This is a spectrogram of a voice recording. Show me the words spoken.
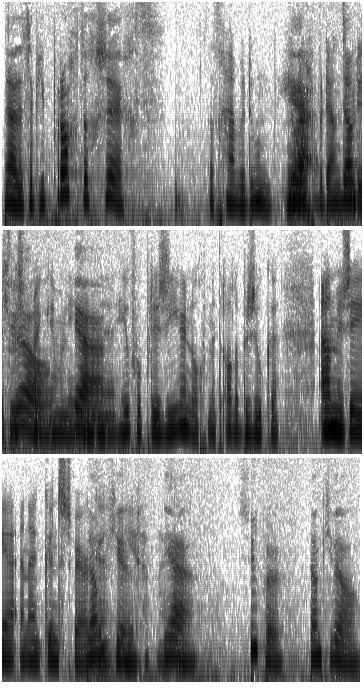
Nou, dat heb je prachtig gezegd. Dat gaan we doen. Heel erg bedankt voor dit gesprek, Emily. En uh, heel veel plezier nog met alle bezoeken aan musea en aan kunstwerken die je gaat maken. Ja, super. Dankjewel.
